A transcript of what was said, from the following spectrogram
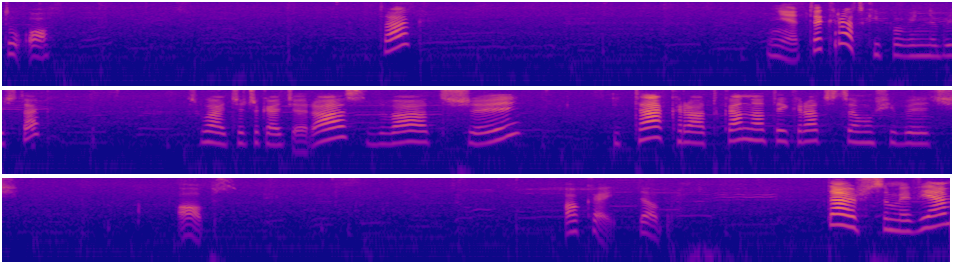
Tu o. Tak? Nie, te kratki powinny być, tak? Słuchajcie, czekajcie. Raz, dwa, trzy. I ta kratka, na tej kratce musi być ops. Okej, dobra. To już w sumie wiem.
